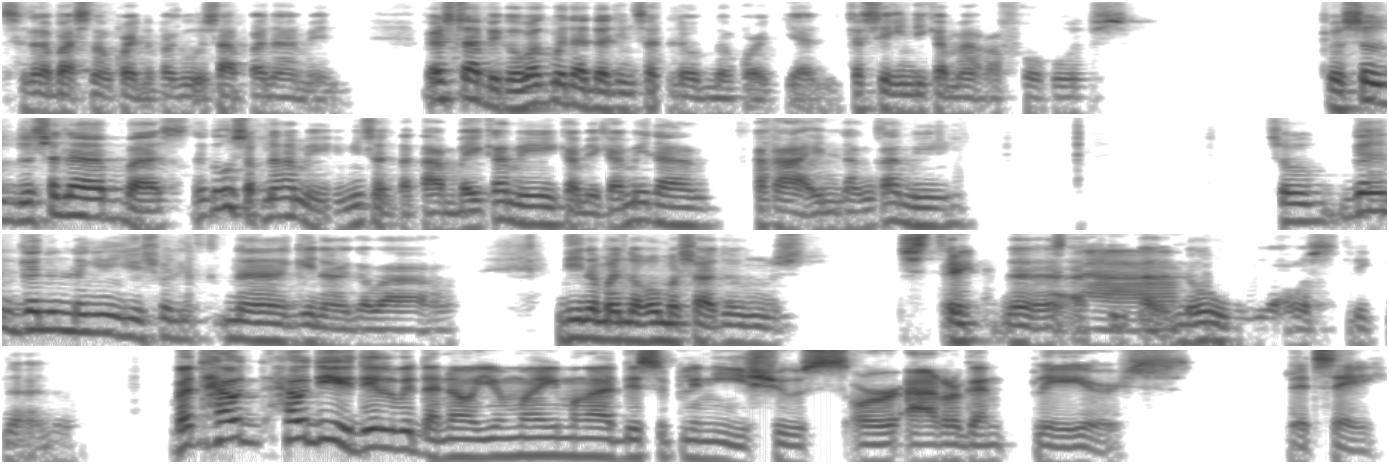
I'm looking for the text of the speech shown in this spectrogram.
Sa labas ng court na pag-uusapan namin. Pero sabi ko, wag mo dadalhin sa loob ng court yan kasi hindi ka makaka-focus. So, doon sa labas, nag-uusap na kami. Minsan, tatambay kami, kami-kami lang, kakain lang kami. So, gan ganun lang yung usual na ginagawa ko. Hindi naman ako masyadong strict na, uh, no, hindi ako strict na ano. But how how do you deal with ano, yung may mga discipline issues or arrogant players? Let's say.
